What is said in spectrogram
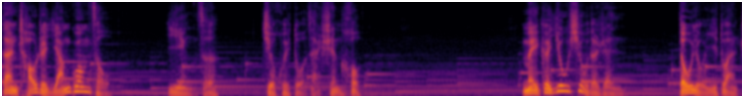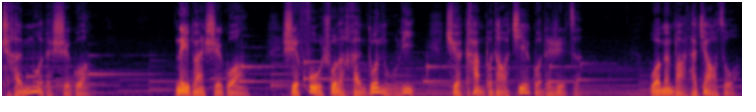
但朝着阳光走，影子就会躲在身后。每个优秀的人，都有一段沉默的时光，那段时光是付出了很多努力却看不到结果的日子，我们把它叫做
